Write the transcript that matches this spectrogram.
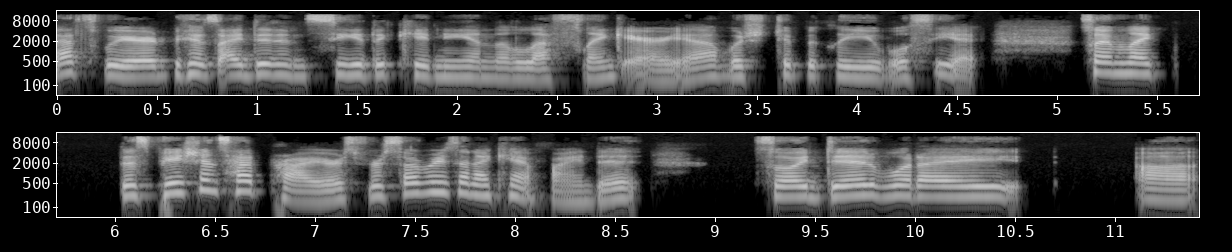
that's weird because I didn't see the kidney in the left flank area, which typically you will see it. So I'm like, this patient's had priors. For some reason, I can't find it. So I did what I uh,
